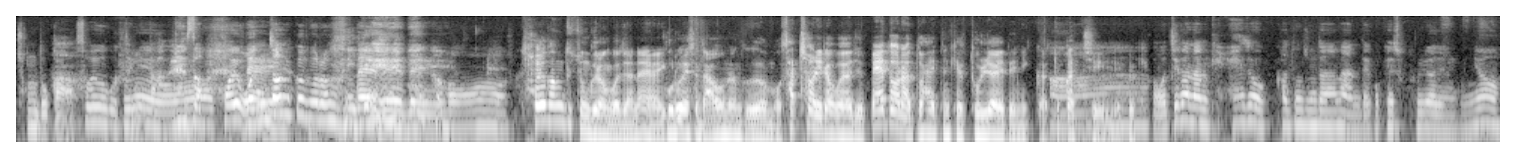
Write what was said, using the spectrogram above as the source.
정도가 소요됩니다. 그래서 거의 네. 원전급으로 이게 네네네. 어. 철강도 좀 그런 거잖아요. 고로에서 나오면 그 뭐 사철이라고 해가지고 빼더라도 하여튼 계속 돌려야 되니까 똑같이 아, 이제 그렇게 그러니까 어지간하면 계속 가동 중단하면 안 되고 계속 돌려야 되는군요.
